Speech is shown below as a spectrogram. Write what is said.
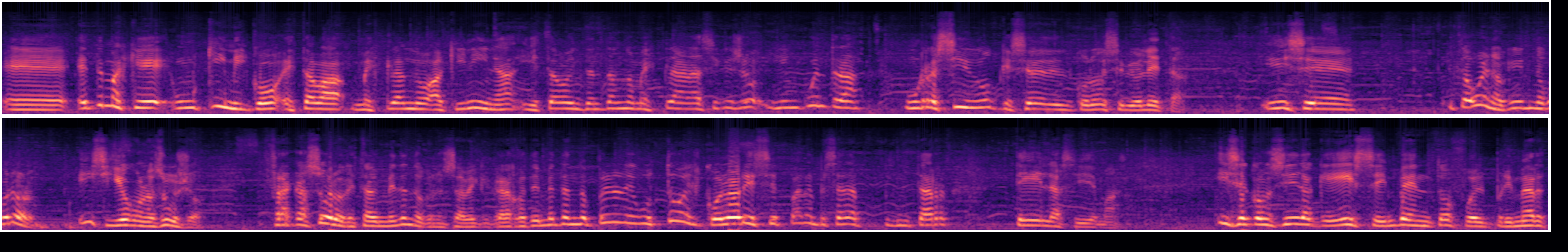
Eh, el tema es que un químico estaba mezclando a quinina y estaba intentando mezclar, así que yo, y encuentra un residuo que sea del color ese violeta. Y dice, está bueno, qué lindo color. Y siguió con lo suyo. Fracasó lo que estaba inventando, que no sabe qué carajo está inventando, pero le gustó el color ese para empezar a pintar telas y demás. Y se considera que ese invento fue el primer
